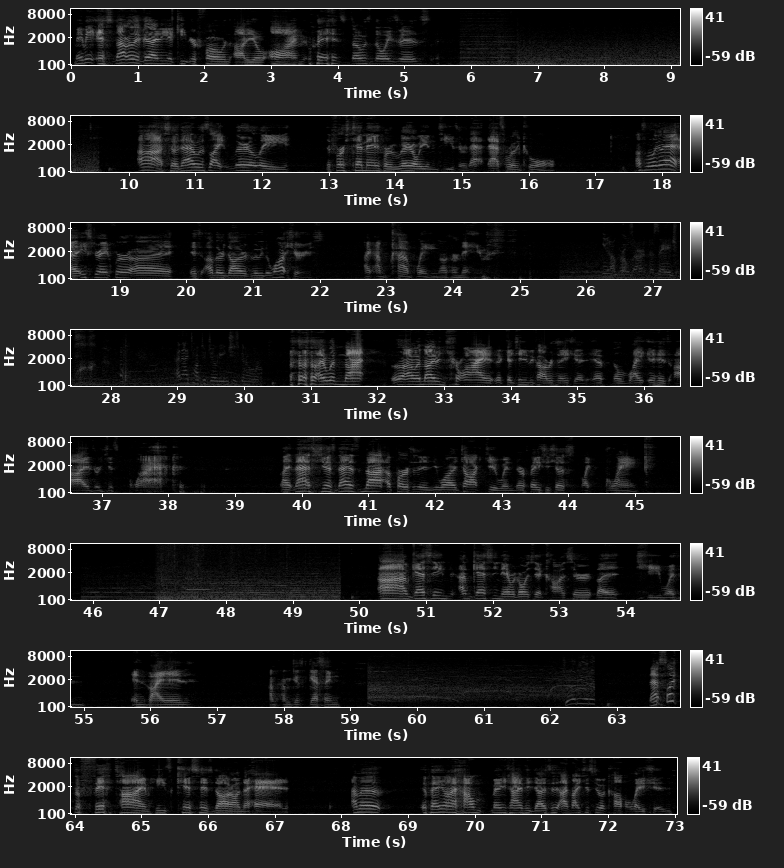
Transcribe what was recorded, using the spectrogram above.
Maybe it's not really a good idea to keep your phone audio on when it's those noises. Ah, so that was like literally the first ten minutes were literally in the teaser. That that's really cool. Also, look at that uh, Easter egg for uh, its other daughter's movie, The Watchers. I, I'm kind of blanking on her name. you know, girls are at this age. and I talked to Jodie, and she's gonna work. I would not. I would not even try to continue the conversation if the light in his eyes are just black. like that's just that is not a person that you want to talk to when their face is just like blank. Uh, I'm guessing. I'm guessing they were going to a concert, but she wasn't. invited. I'm, I'm just guessing. Jody and her. That's like the fifth time he's kissed his daughter on the head. I'm a, depending on how many times he does it, I might just do a compilation.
